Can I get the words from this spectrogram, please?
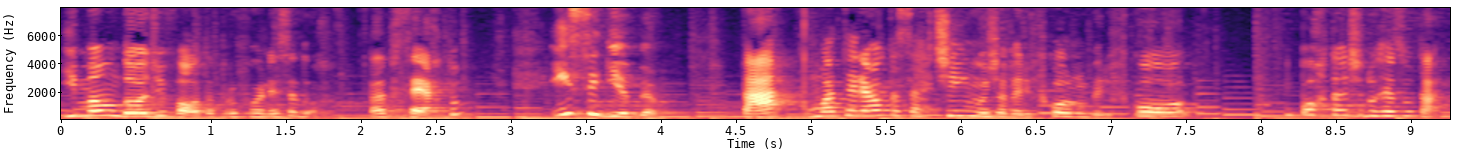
e mandou de volta para o fornecedor. Tá certo? Em seguida, tá? O material tá certinho, já verificou, não verificou? Importante do resultado.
